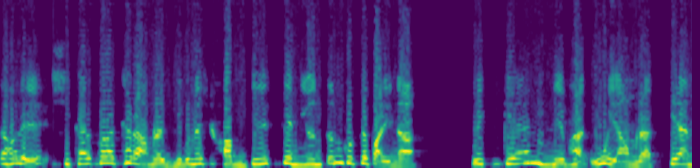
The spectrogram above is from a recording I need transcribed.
তাহলে স্বীকার করা ছাড়া আমরা জীবনের সব জিনিসকে নিয়ন্ত্রণ করতে পারি না। উই ক্যান নেভার উই আমরা ক্যান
